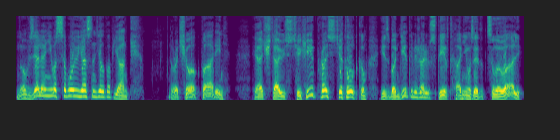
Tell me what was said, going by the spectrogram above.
Но взяли они его с собою, ясно дело, по пьянке. Дурачок, парень. Я читаю стихи проституткам, и с бандитами жарю спирт. Они его за это целовали.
